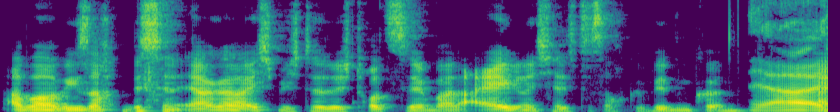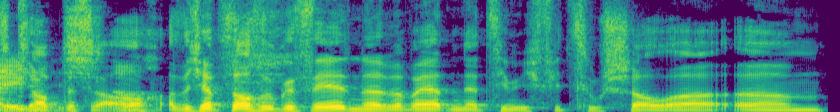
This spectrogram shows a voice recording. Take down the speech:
Aber wie gesagt, ein bisschen ärgere ich mich dadurch trotzdem, weil eigentlich hätte ich das auch gewinnen können. Ja, ich glaube das ja ja. auch. Also ich habe es auch so gesehen, ne, weil wir hatten ja ziemlich viel Zuschauer. Ähm,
